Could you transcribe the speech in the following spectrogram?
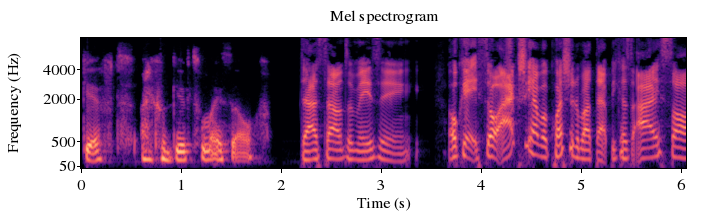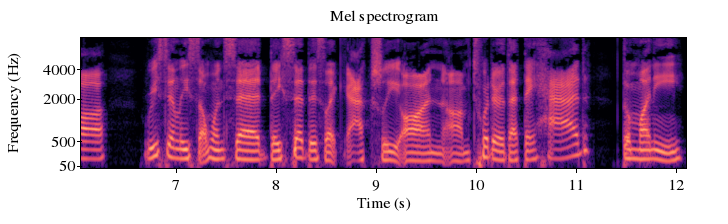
gift I could give to myself. That sounds amazing. Okay, so I actually have a question about that because I saw recently someone said they said this like actually on um, Twitter that they had the money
